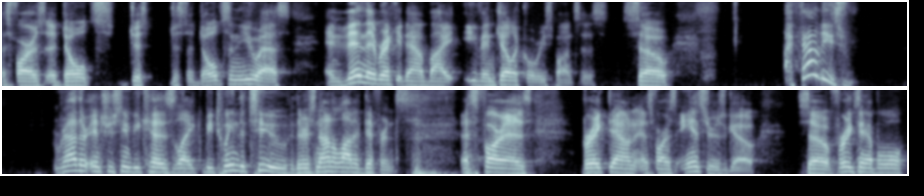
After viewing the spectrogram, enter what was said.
as far as adults, just just adults in the U.S and then they break it down by evangelical responses. So I found these rather interesting because like between the two, there's not a lot of difference as far as breakdown as far as answers go. So for example,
